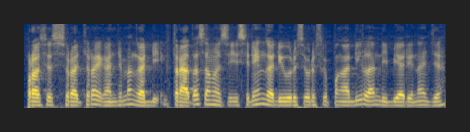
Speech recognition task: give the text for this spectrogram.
proses surat cerai kan cuma nggak di ternyata sama si istrinya nggak diurus-urus ke pengadilan dibiarin aja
